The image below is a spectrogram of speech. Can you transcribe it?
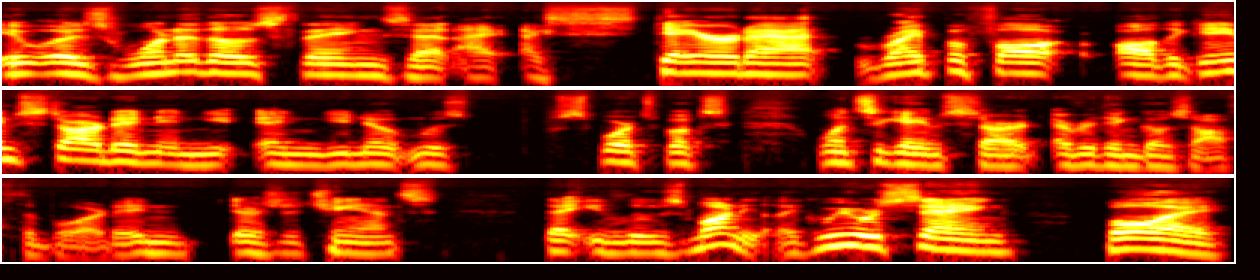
It was one of those things that I, I stared at right before all the games started. And you, and you know, most sports books, once the games start, everything goes off the board. And there's a chance that you lose money. Like we were saying, boy,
